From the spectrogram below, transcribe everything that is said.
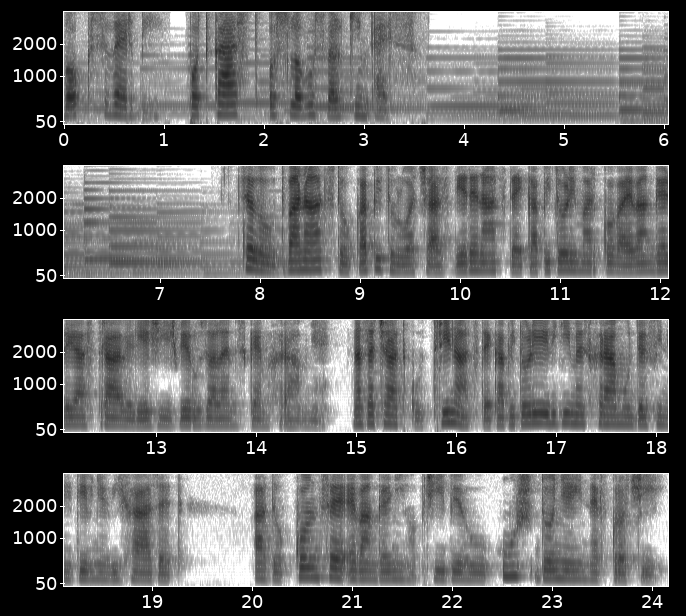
Vox Verbi, podcast o slovu s velkým S. Celou 12. kapitolu a část 11. kapitoly Markova Evangelia strávil Ježíš v Jeruzalémském chrámě. Na začátku 13. kapitoly vidíme z chrámu definitivně vycházet a do konce evangelního příběhu už do něj nevkročí.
